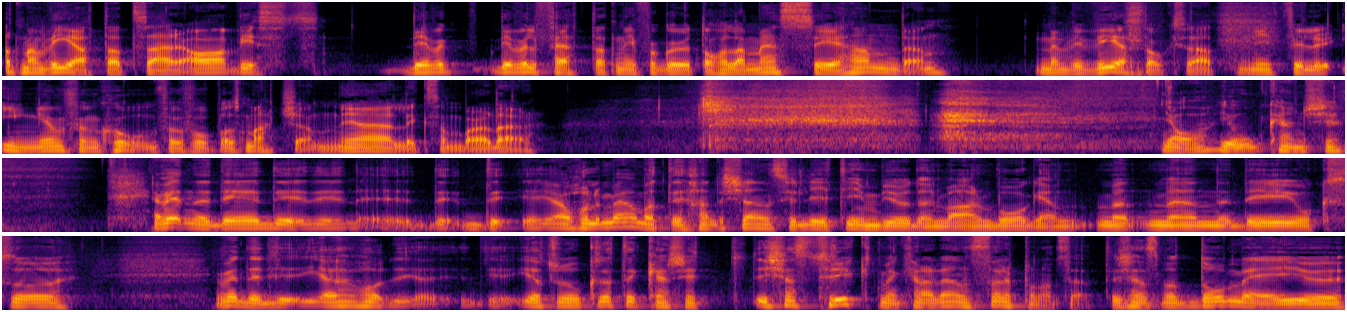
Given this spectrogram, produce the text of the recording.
Att man vet att så här, ja visst, det är, väl, det är väl fett att ni får gå ut och hålla Messi i handen. Men vi vet också att ni fyller ingen funktion för fotbollsmatchen. Ni är liksom bara där. Ja, jo, kanske. Jag vet inte, det, det, det, jag håller med om att det, han känns ju lite inbjuden med armbågen. Men, men det är också, jag, vet inte, jag, jag, tror också att det kanske det känns tryggt med kanadensare på något sätt. Det känns som att de är ju,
